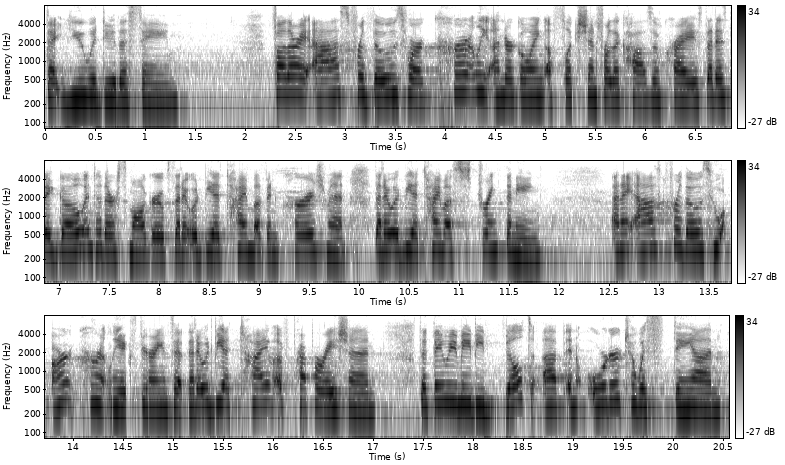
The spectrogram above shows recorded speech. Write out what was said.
that you would do the same. Father, I ask for those who are currently undergoing affliction for the cause of Christ, that as they go into their small groups, that it would be a time of encouragement, that it would be a time of strengthening. And I ask for those who aren't currently experiencing it, that it would be a time of preparation, that they may be built up in order to withstand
